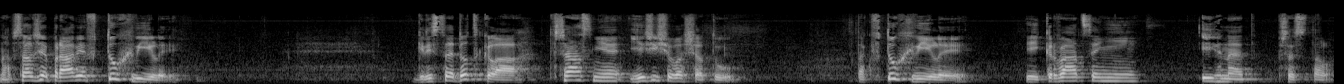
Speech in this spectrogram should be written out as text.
Napsal, že právě v tu chvíli, kdy se dotkla třásně Ježíšova šatu, tak v tu chvíli její krvácení i hned přestalo.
